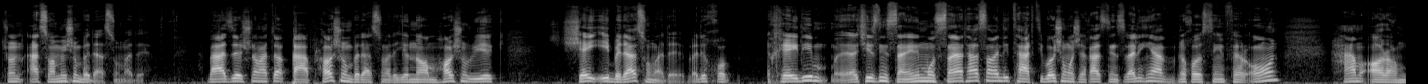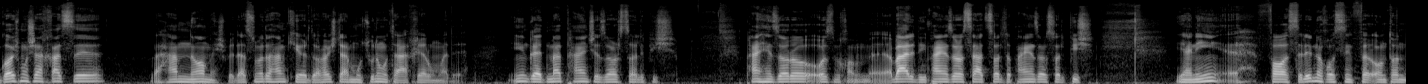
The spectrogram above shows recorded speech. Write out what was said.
چون اسامیشون به دست اومده. بعضیشون هم حتی قبرهاشون به دست اومده یا نامهاشون روی یک شیعی به دست اومده. ولی خب خیلی چیز نیستن. یعنی مستند هستن ولی ترتیباش مشخص نیست. ولی این نخستین فرعون هم آرامگاهش مشخصه و هم نامش به دست اومده هم کردارهاش در متون متأخر اومده. این قدمت 5000 سال پیش. 5000 رو عذر می‌خوام. بله دیگه 5100 سال تا 5000 سال پیش. یعنی فاصله نخستین فرعون تا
